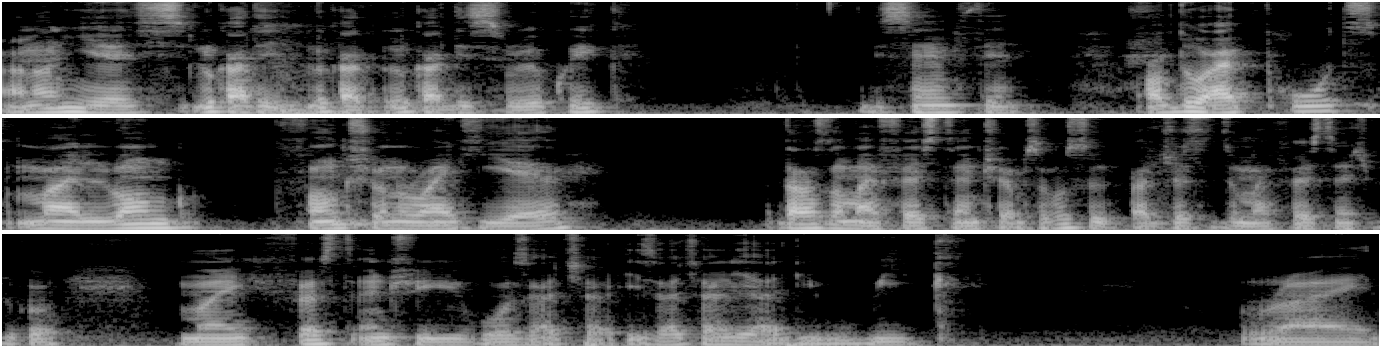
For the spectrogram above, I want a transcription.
and on here look at it look at look at this real quick. The same thing. Although i put my long function right here that was not my first entry. I'm supposed to adjust it to my first entry because my first entry was actually is actually at the week right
